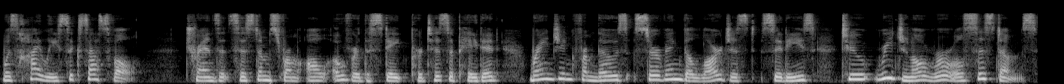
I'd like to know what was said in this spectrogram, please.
was highly successful. Transit systems from all over the state participated, ranging from those serving the largest cities to regional rural systems,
